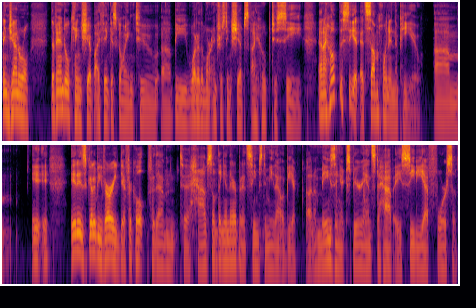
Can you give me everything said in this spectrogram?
in general, the Vanduul King ship, I think, is going to uh, be one of the more interesting ships I hope to see. And I hope to see it at some point in the PU. Um, it, it is going to be very difficult for them to have something in there, but it seems to me that would be a, an amazing experience to have a CDF force of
